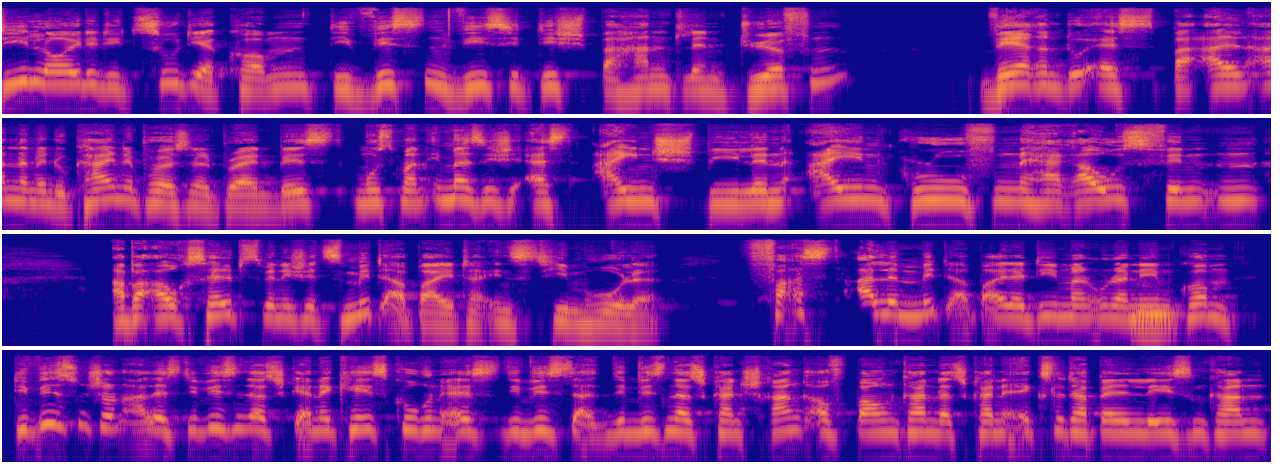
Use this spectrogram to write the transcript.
die Leute, die zu dir kommen, die wissen, wie sie dich behandeln dürfen. Während du es bei allen anderen, wenn du keine Personal Brand bist, muss man immer sich erst einspielen, eingrooven, herausfinden. Aber auch selbst wenn ich jetzt Mitarbeiter ins Team hole, fast alle Mitarbeiter, die in mein Unternehmen mhm. kommen, die wissen schon alles. Die wissen, dass ich gerne Käsekuchen esse. Die wissen, die wissen, dass ich keinen Schrank aufbauen kann, dass ich keine Excel-Tabellen lesen kann.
